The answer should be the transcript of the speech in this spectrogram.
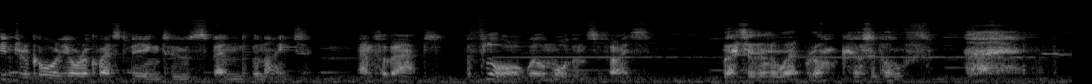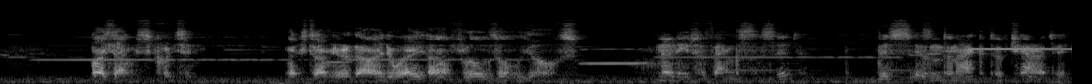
Seem to recall your request being to spend the night. And for that, the floor will more than suffice. Better than a wet rock, I suppose. My thanks, Quentin. Next time you're at the hideaway, our floor's all yours. No need for thanks, Cid. This isn't an act of charity.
